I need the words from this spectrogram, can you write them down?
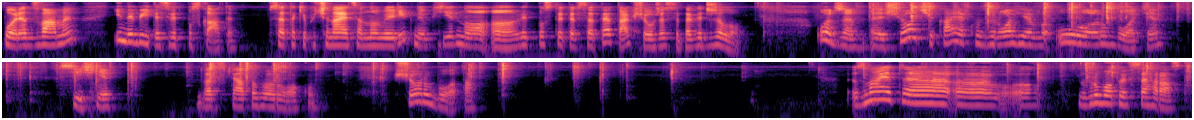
поряд з вами. І не бійтесь відпускати. Все-таки починається новий рік, необхідно е, відпустити все те, так, що вже себе віджило. Отже, що чекає козирогів у роботі в січні 25-го року? Що робота? Знаєте, е, е, з роботою все гаразд.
